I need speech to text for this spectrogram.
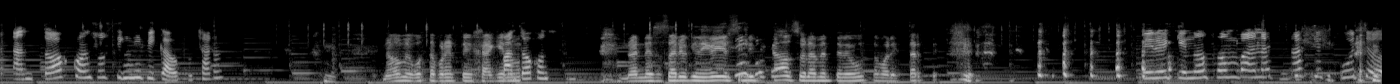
están todos con sus significados, ¿escucharon? No, me gusta ponerte en jaque. Van No, todos con no es necesario que digáis el significado, solamente me gusta molestarte. Pero es que no son vanas las que escucho.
